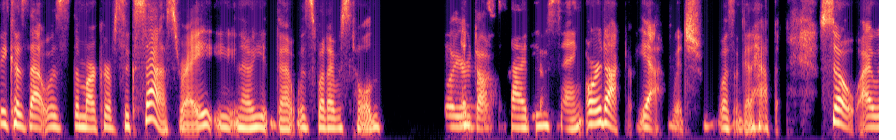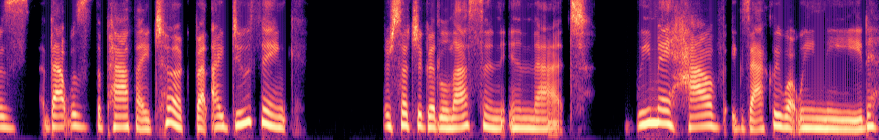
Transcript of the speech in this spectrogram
because that was the marker of success, right? You, know, you, that was what I was told. Lawyer, doctor. Society was saying, or a doctor, yeah, which wasn't going to happen. So I was, that was the path I took. But I do think there's such a good lesson in that we may have exactly what we need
